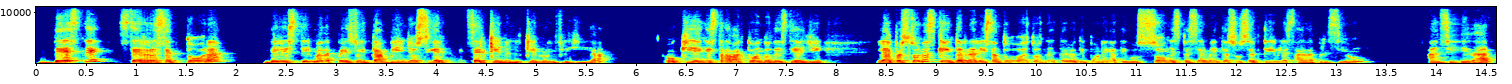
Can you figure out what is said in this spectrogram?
desde ser receptora del estigma de peso y también yo ser, ser quien, quien lo infligía o quien estaba actuando desde allí, las personas que internalizan todos estos estereotipos negativos son especialmente susceptibles a depresión, ansiedad,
